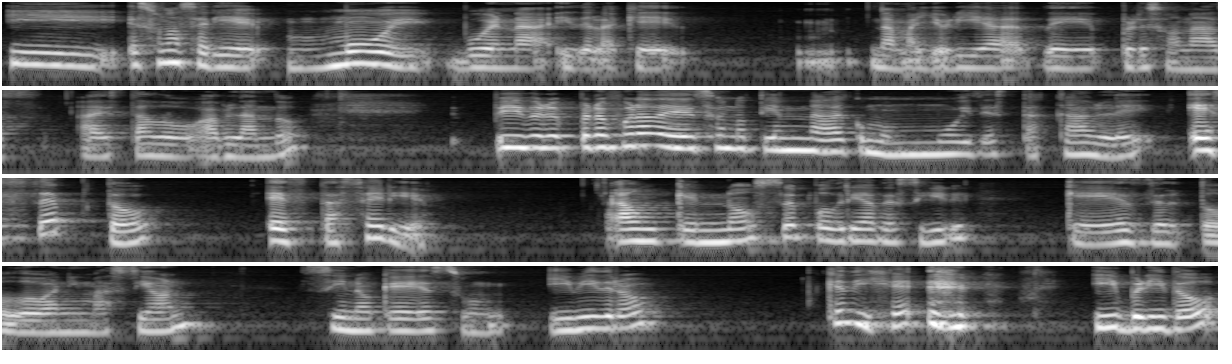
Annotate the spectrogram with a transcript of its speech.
Y es una serie muy buena y de la que la mayoría de personas ha estado hablando. Pero, fuera de eso no tiene nada como muy destacable, excepto esta serie. Aunque no se podría decir que es del todo animación, sino que es un híbrido, ¿qué dije? híbrido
